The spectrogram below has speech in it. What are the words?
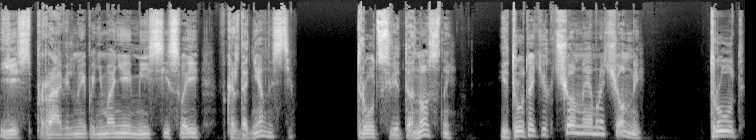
есть правильное понимание миссии своей в каждодневности. Труд светоносный и труд отягченный и омраченный, труд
